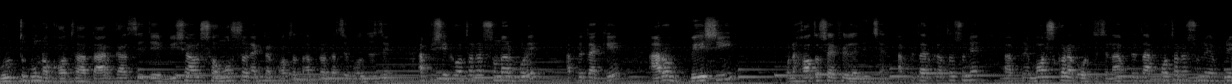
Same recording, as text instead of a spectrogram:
গুরুত্বপূর্ণ কথা, তার কাছে যে বিশাল সমস্যার একটা কথা আপনার কাছে বলতেছে, আপনি সেই কথাটা শোনার পরে আপনি তাকে আরও বেশি মানে হতাশায় ফেলে দিচ্ছেন। আপনি তার কথা শুনে আপনি মস্করা করতেছেন। আপনি তার কথাটা শুনে আপনি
